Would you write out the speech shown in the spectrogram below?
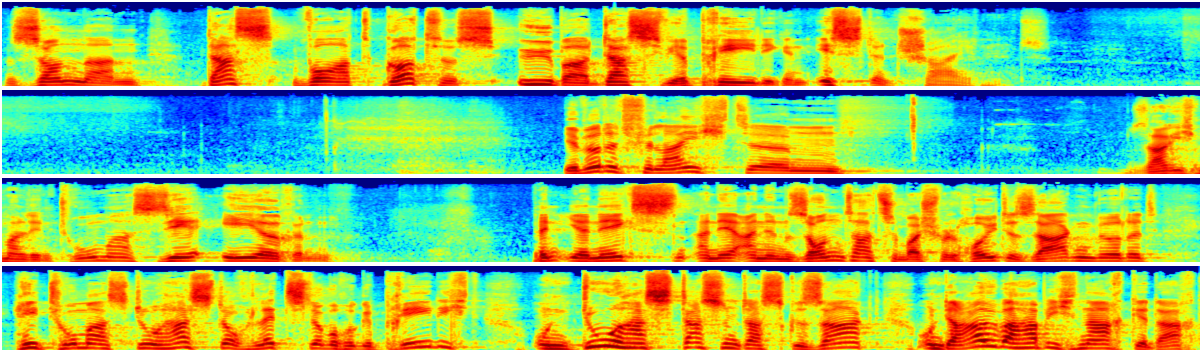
sondern das Wort Gottes, über das wir predigen, ist entscheidend. Ihr würdet vielleicht, ähm, sage ich mal, den Thomas sehr ehren, wenn ihr nächsten, an einem Sonntag, zum Beispiel heute, sagen würdet, hey Thomas, du hast doch letzte Woche gepredigt und du hast das und das gesagt und darüber habe ich nachgedacht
